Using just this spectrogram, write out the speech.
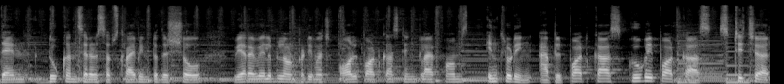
then do consider subscribing to the show. We are available on pretty much all podcasting platforms, including Apple Podcasts, Google Podcasts, Stitcher,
